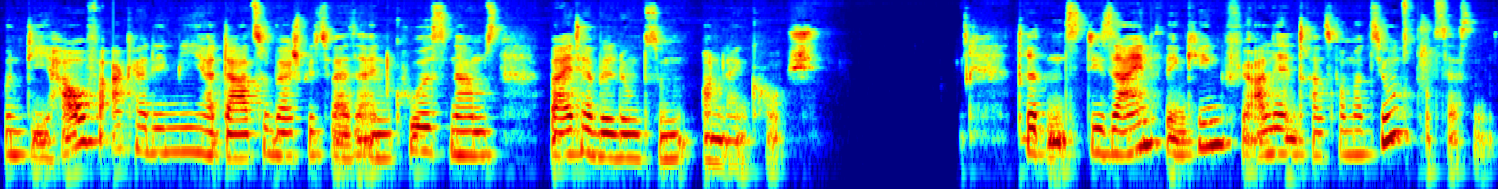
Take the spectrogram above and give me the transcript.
Und die Haufe Akademie hat dazu beispielsweise einen Kurs namens Weiterbildung zum Online-Coach. Drittens, Design Thinking für alle in Transformationsprozessen.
